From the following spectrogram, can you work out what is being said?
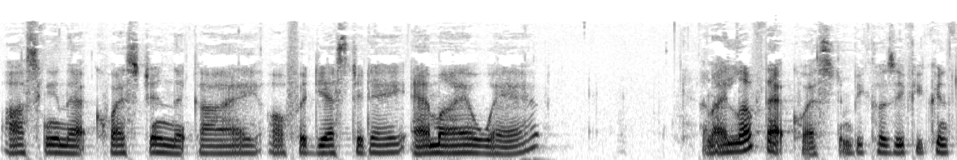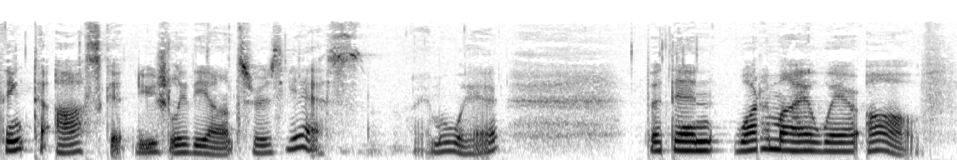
asking that question that Guy offered yesterday Am I aware? And I love that question because if you can think to ask it, usually the answer is yes, I am aware. But then, what am I aware of?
